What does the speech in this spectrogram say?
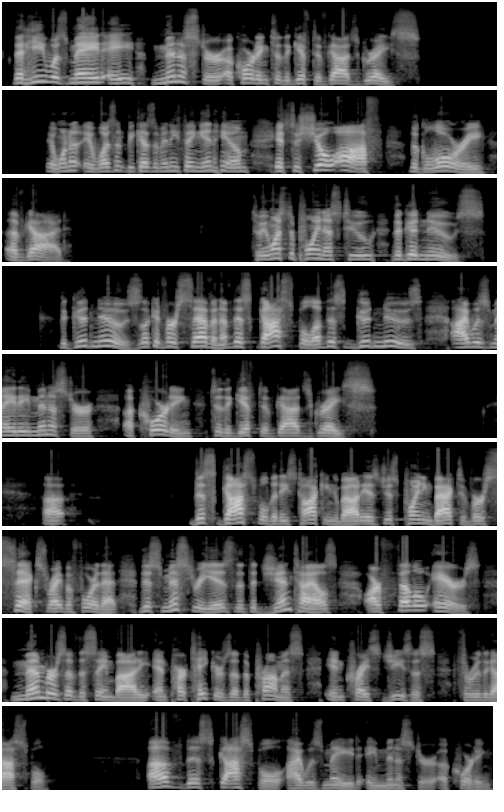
That he was made a minister according to the gift of God's grace. It wasn't because of anything in him, it's to show off the glory of God. So he wants to point us to the good news. The good news. Look at verse 7. Of this gospel, of this good news, I was made a minister according to the gift of God's grace. Uh, this gospel that he's talking about is just pointing back to verse 6 right before that. This mystery is that the Gentiles are fellow heirs, members of the same body, and partakers of the promise in Christ Jesus through the gospel. Of this gospel I was made a minister according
